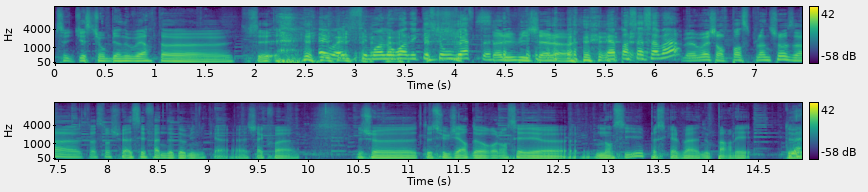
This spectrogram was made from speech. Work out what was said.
C'est une question bien ouverte, euh, tu sais. Eh ouais, c'est moi le roi des questions ouvertes. Salut Michel. Et à part ça, ça va? Ben moi j'en pense plein de choses. hein. De toute façon, je suis assez fan de Dominique euh, à chaque fois. Je te suggère de relancer euh, Nancy parce qu'elle va nous parler de. Bah,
